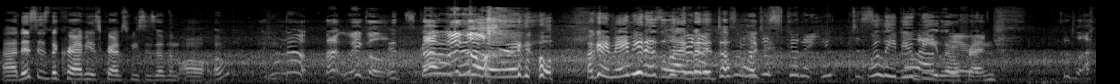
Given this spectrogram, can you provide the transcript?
Uh, this is the crabbiest crab species of them all. Oh, I don't know that wiggle. it's that got bit wiggle. a wiggle. Okay, maybe it is alive, but gonna- it doesn't We're look. just gonna. You just. We'll leave you be, little there friend. Good luck.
